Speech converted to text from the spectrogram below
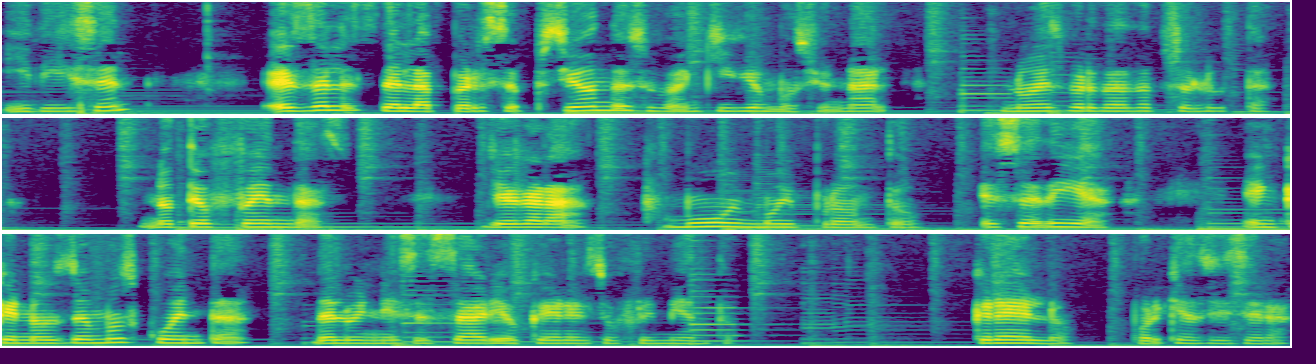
y dicen es desde la percepción de su banquillo emocional, no es verdad absoluta. No te ofendas, llegará muy muy pronto ese día en que nos demos cuenta de lo innecesario que era el sufrimiento. Créelo, porque así será.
